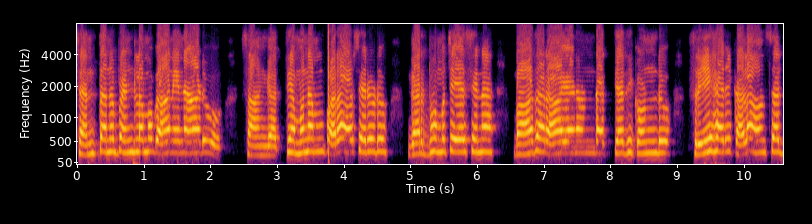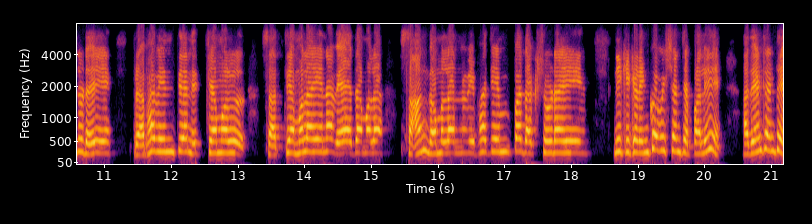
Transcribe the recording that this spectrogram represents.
శంతను పెండ్లము గాని నాడు సాంగత్యమునం పరాశరుడు గర్భము చేసిన బాధరాయణుండత్యధికొండు శ్రీహరి కళాంసజుడై ప్రభవింత్య నిత్యముల్ సత్యములైన వేదముల సాంగములను విభజింపదక్షుడై. నీకు ఇక్కడ ఇంకో విషయం చెప్పాలి. అదేంటంటే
